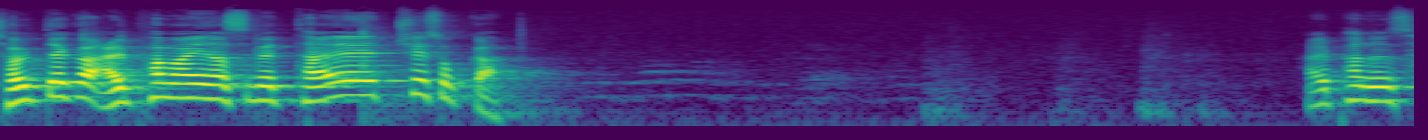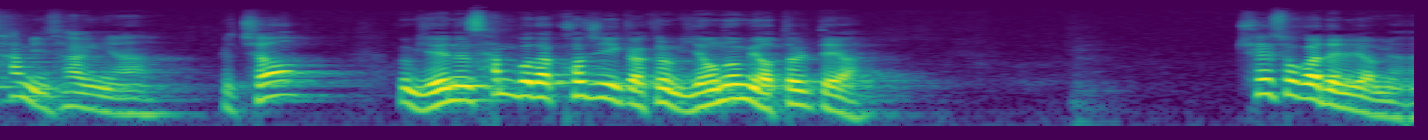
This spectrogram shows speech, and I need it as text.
절대값 알파 마이너스 베타의 최소값 알파는 3 이상이야. 그쵸? 그럼 얘는 3보다 커지니까 그럼 요놈이 어떨 때야? 최소가 되려면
